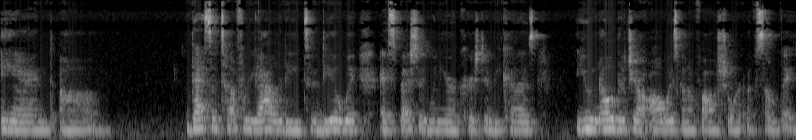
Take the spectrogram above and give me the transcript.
And um, that's a tough reality to deal with, especially when you're a Christian, because you know that you're always going to fall short of something,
